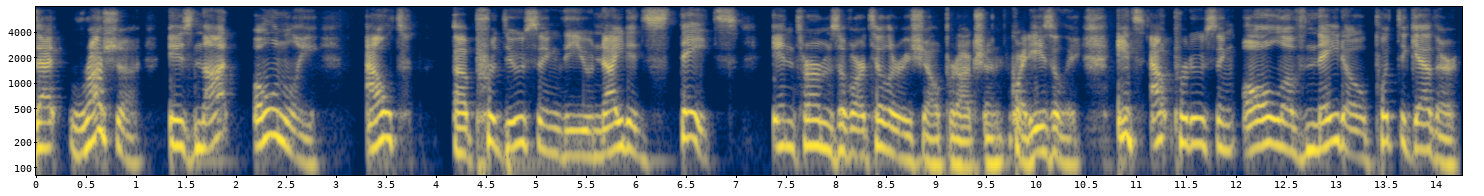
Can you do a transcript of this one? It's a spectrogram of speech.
that Russia is not only out uh, producing the United States in terms of artillery shell production quite easily. It's outproducing all of NATO put together.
